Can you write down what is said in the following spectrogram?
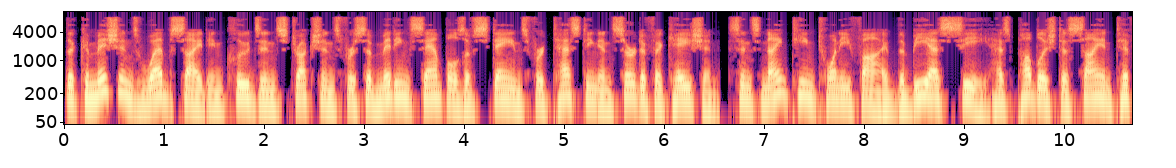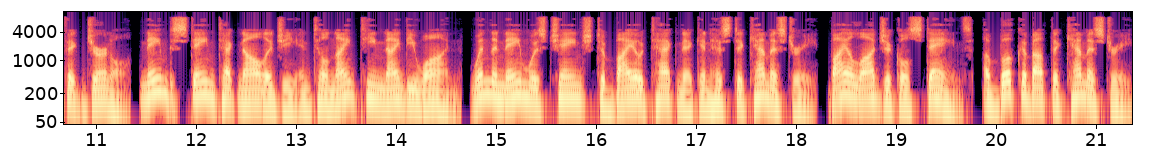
The Commission's website includes instructions for submitting samples of stains for testing and certification. Since 1925, the BSC has published a scientific journal, named Stain Technology until 1991, when the name was changed to Biotechnic and Histochemistry, Biological Stains, a book about the chemistry,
